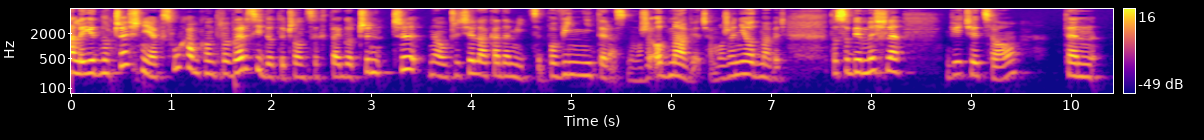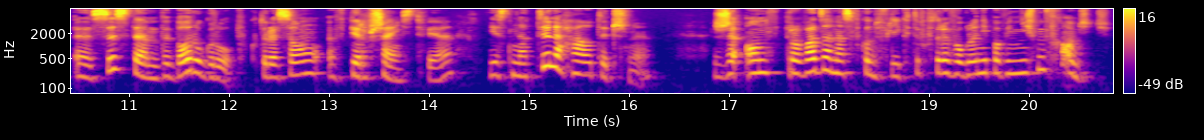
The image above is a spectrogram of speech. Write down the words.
ale jednocześnie, jak słucham kontrowersji dotyczących tego, czy, czy nauczyciele akademicy powinni teraz, no może odmawiać, a może nie odmawiać, to sobie myślę, wiecie co, ten e, system wyboru grup, które są w pierwszeństwie, jest na tyle chaotyczny, że on wprowadza nas w konflikty, w które w ogóle nie powinniśmy wchodzić.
